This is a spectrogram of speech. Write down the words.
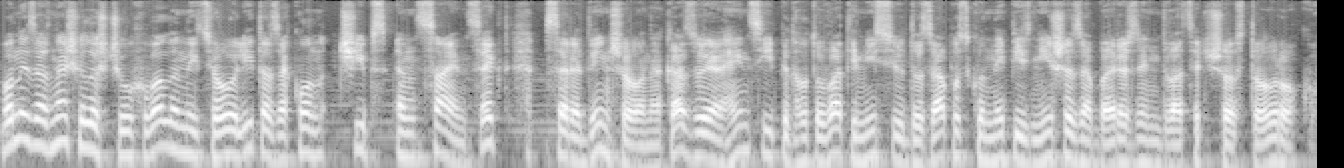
Вони зазначили, що ухвалений цього літа закон Chips and Science Act серед іншого наказує агенції підготувати місію до запуску не пізніше за березень 26-го року.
